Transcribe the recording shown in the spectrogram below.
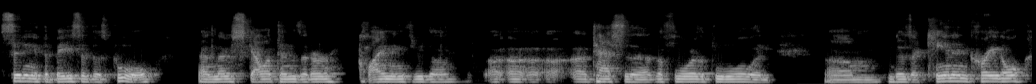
sitting at the base of this pool, and there's skeletons that are climbing through the uh, uh, uh, attached to the, the floor of the pool, and um, there's a cannon cradle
